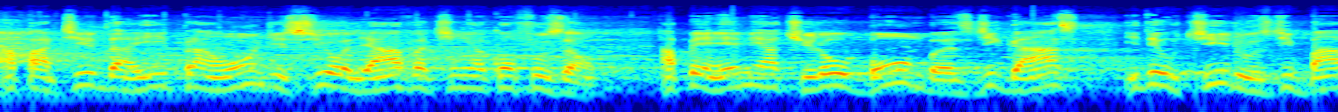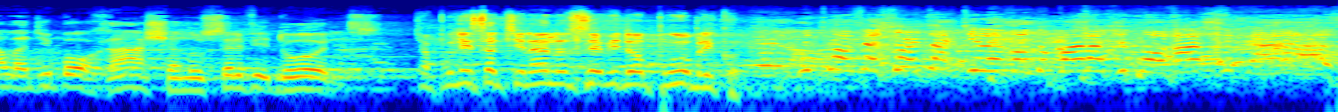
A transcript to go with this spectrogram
A partir daí, para onde se olhava, tinha confusão. A PM atirou bombas de gás e deu tiros de bala de borracha nos servidores. A polícia atirando no servidor público. O professor está aqui levando bala de borracha e gás.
